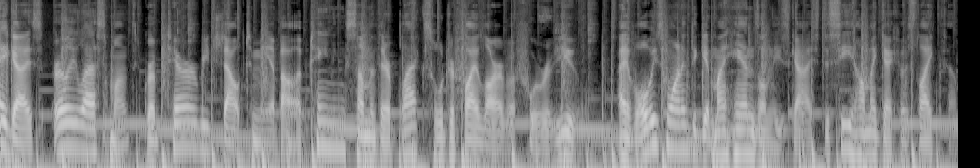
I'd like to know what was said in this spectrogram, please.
Hey guys, early last month, Grubterra reached out to me about obtaining some of their black soldier fly larvae for review. I have always wanted to get my hands on these guys to see how my geckos like them.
